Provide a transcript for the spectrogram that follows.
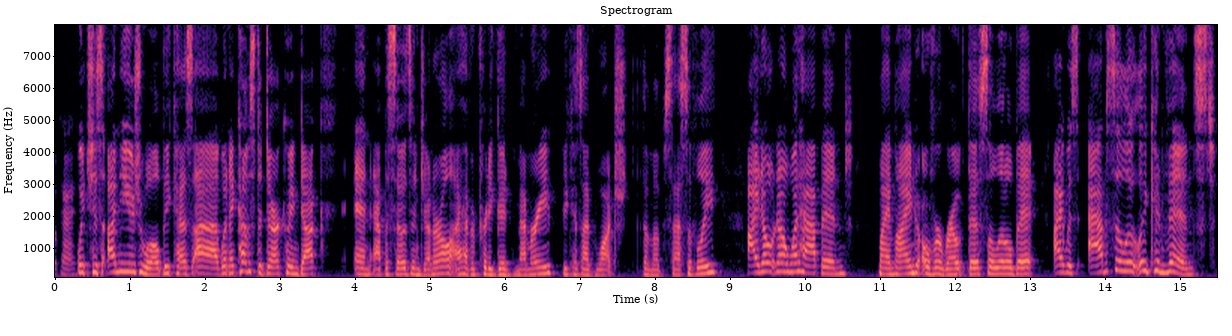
Okay. which is unusual because uh, when it comes to Darkwing Duck and episodes in general, I have a pretty good memory because I've watched them obsessively. I don't know what happened. My mind overwrote this a little bit. I was absolutely convinced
